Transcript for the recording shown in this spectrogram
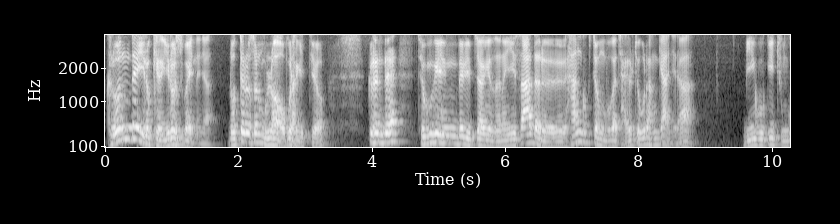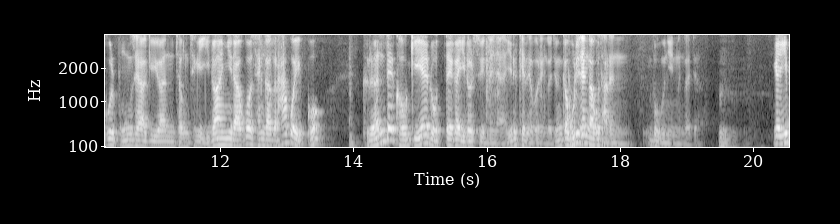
그런데 이렇게 이럴 수가 있느냐. 롯데로서는 물론 억울하겠죠. 그런데 중국인들 입장에서는 이 사드를 한국 정부가 자율적으로 한 게 아니라 미국이 중국을 봉쇄하기 위한 정책의 일환이라고 생각을 하고 있고 그런데 거기에 롯데가 이럴 수 있느냐 이렇게 돼버린 거죠. 그러니까 우리 생각하고 다른 부분이 있는 거죠. 그러니까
